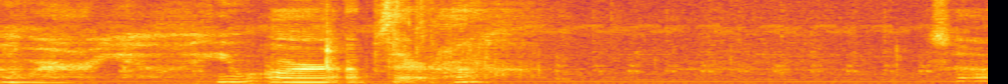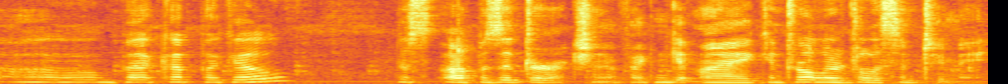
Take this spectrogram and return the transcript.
Oh, where are you? You are up there, huh? So, back up I go. Just opposite direction if I can get my controller to listen to me.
